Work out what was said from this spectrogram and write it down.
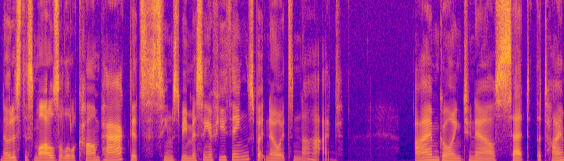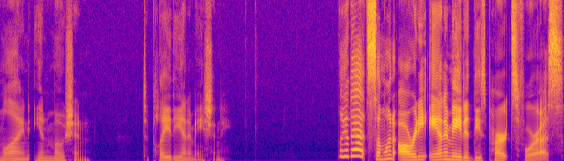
Notice this model's a little compact. It seems to be missing a few things, but no, it's not. I'm going to now set the timeline in motion to play the animation. Look at that. Someone already animated these parts for us.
